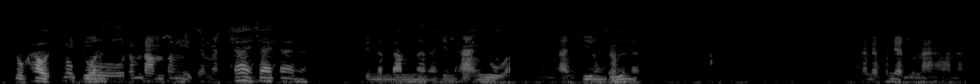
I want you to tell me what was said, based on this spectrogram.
ไอ้ตัวเข้านอีกกตัตัววดำๆทั้งนี้ใช่ไหมใช่ใช่ใช่น่ะเป็นดำๆน่ะนะเห็นหางอยู่อะหางชี้ลงพื้นอะนั่นแหละเขาเนี่ยอยู่หนามันนะ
